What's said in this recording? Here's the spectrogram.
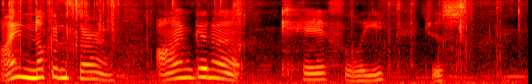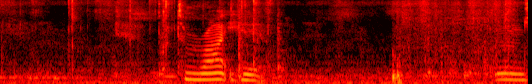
I'm not gonna throw them. I'm gonna carefully just put them right here. And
